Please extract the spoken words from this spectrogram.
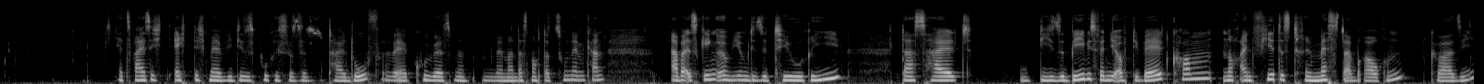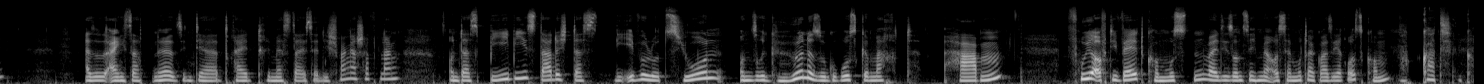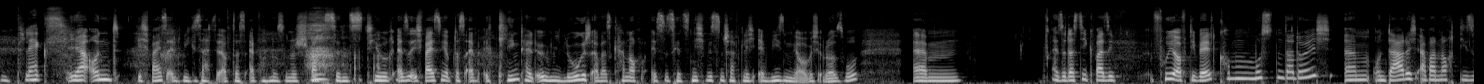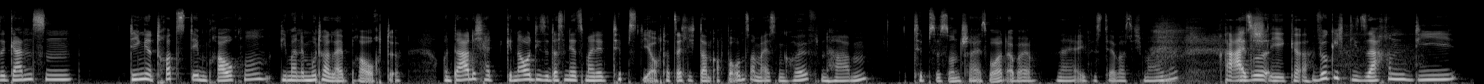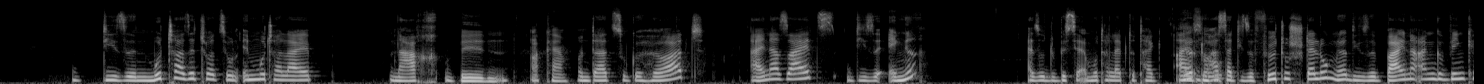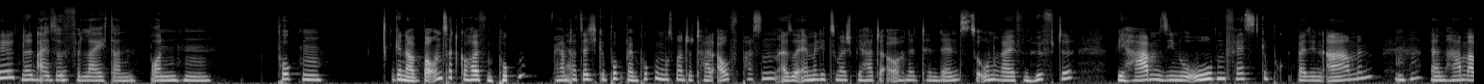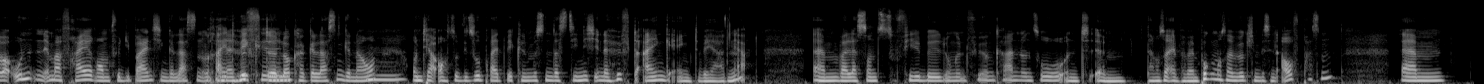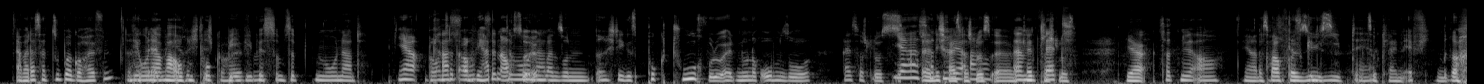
Jetzt weiß ich echt nicht mehr, wie dieses Buch ist. Das ist total doof. Wäre cool, wenn man das noch dazu nennen kann. Aber es ging irgendwie um diese Theorie, dass halt diese Babys, wenn die auf die Welt kommen, noch ein viertes Trimester brauchen, quasi. Also eigentlich sagt, ne, sind ja drei Trimester ist ja die Schwangerschaft lang. Und dass Babys, dadurch, dass die Evolution unsere Gehirne so groß gemacht haben, früher auf die Welt kommen mussten, weil sie sonst nicht mehr aus der Mutter quasi rauskommen. Oh Gott, wie komplex. Ja, und ich weiß halt, wie gesagt, ob das einfach nur so eine Schwachsinnstheorie, also ich weiß nicht, ob das einfach, es klingt halt irgendwie logisch, aber es kann auch, es ist jetzt nicht wissenschaftlich erwiesen, glaube ich, oder so. Ähm, also, dass die quasi früher auf die Welt kommen mussten dadurch ähm, und dadurch aber noch diese ganzen Dinge trotzdem brauchen, die man im Mutterleib brauchte. Und dadurch halt genau diese, das sind jetzt meine Tipps, die auch tatsächlich dann auch bei uns am meisten geholfen haben. Tipps ist so ein Scheißwort, aber naja, ihr wisst ja, was ich meine. Ratschläge. Also wirklich die Sachen, die diese Muttersituation im Mutterleib nachbilden. okay. Und dazu gehört einerseits diese Enge. Also du bist ja im Mutterleib total, ne? Also- du hast halt diese Fötusstellung, ne? diese Beine angewinkelt. Ne? Diese, Also vielleicht dann Bonden, Pucken. Genau, bei uns hat geholfen Pucken. Wir haben Ja. tatsächlich gepuckt. Beim Pucken muss man total aufpassen. Also Emily zum Beispiel hatte auch eine Tendenz zur unreifen Hüfte. Wir haben sie nur oben festgepuckt bei den Armen, ähm, haben aber unten immer Freiraum für die Beinchen gelassen und an der Hüfte locker gelassen, genau. Und ja auch sowieso breit wickeln müssen, dass die nicht in der Hüfte eingeengt werden. Ja. ähm, weil das sonst zu Fehlbildungen führen kann und so. Und ähm, da muss man einfach, beim Pucken muss man wirklich ein bisschen aufpassen. Ähm, aber das hat super geholfen. Das Leona war auch ein Puckbaby bis zum siebten Monat. Ja, bei uns hat auch, wir hatten auch so Monat. irgendwann so ein richtiges Pucktuch, wo du halt nur noch oben so Reißverschluss, Ja, äh, nicht Reißverschluss, äh, Ähm, Klettverschluss. Ja, Das hatten wir auch. ja, das Oh, war auch voll süß. geliebt. Mit so kleinen Äffchen drauf.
